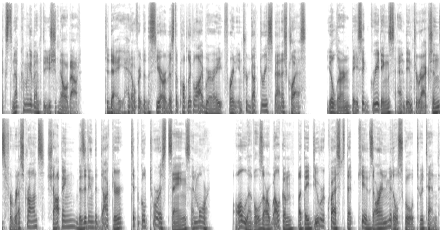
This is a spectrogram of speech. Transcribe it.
Next, an upcoming event that you should know about. Today, head over to the Sierra Vista Public Library for an introductory Spanish class. You'll learn basic greetings and interactions for restaurants, shopping, visiting the doctor, typical tourist sayings, and more. All levels are welcome, but they do request that kids are in middle school to attend.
